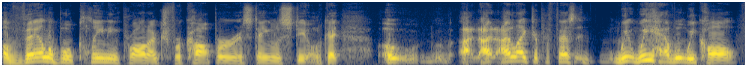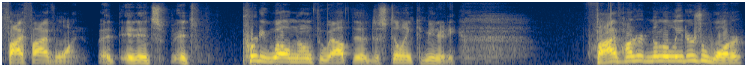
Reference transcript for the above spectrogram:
available cleaning products for copper and stainless steel. Okay, oh, I, I, like to profess we, we have what we call 551. It, it, it's it's pretty well known throughout the distilling community. 500 milliliters of water,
